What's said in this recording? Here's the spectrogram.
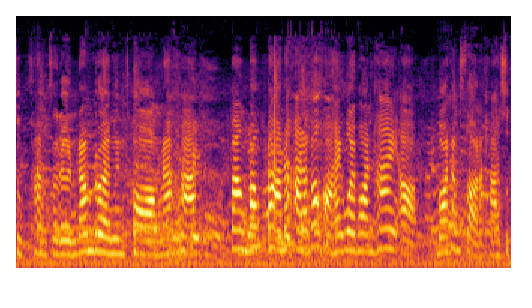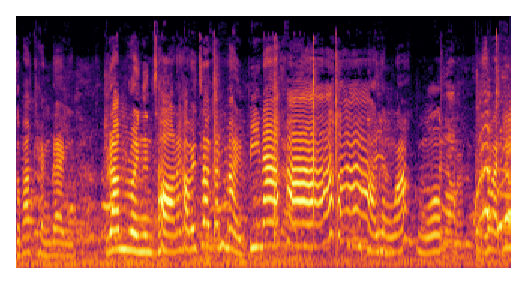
สุขความเจริญร่ำรวยเงินทองนะคะปังปังปังนะคะ แล้วก็ขอให้อวยพรให้อ่อบอสทั้งสองนะคะ สุขภาพแข็งแรงร่ำรวยเงินทองนะคะไว้เจอกันใหม่ปีหน้าค่ะ อย่างวะกูงงสวัสดี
